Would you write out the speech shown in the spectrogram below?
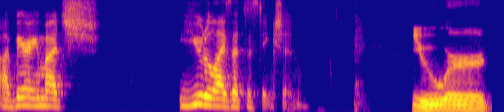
uh, very much utilize that distinction. You were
